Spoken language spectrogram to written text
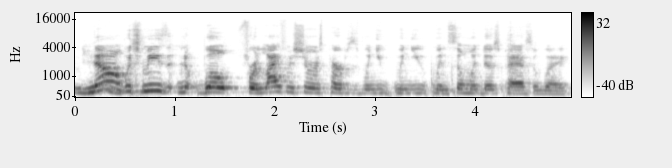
No, which means no, well for life insurance purposes when you when you when someone does pass away,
